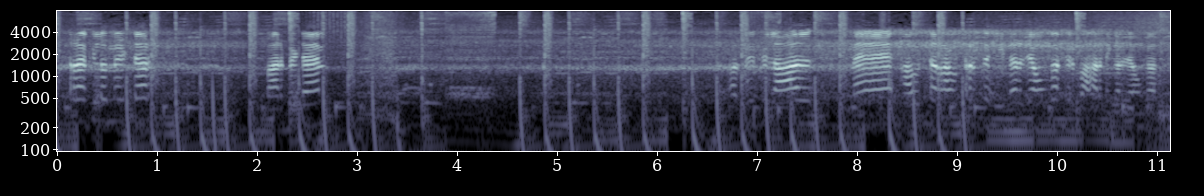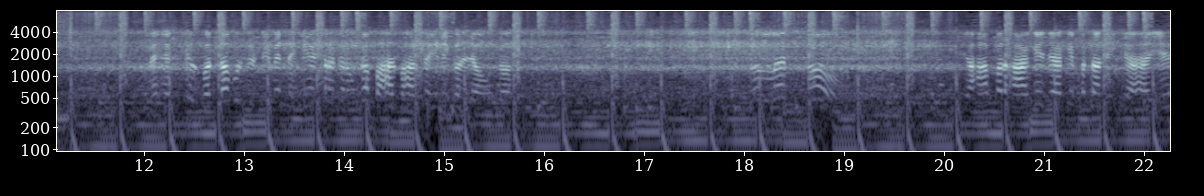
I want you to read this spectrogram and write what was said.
अठारह किलोमीटर बारबी डैम अभी फ़िलहाल मैं आउटर आउटर से इधर जाऊँगा, फिर बाहर निकल जाऊँगा। मैं एक्चुअल बदलापुर सिटी में नहीं एंटर करूँगा, बाहर बाहर से ही निकल जाऊँगा। तो let's go। यहाँ पर आगे जाके पता नहीं क्या है, ये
